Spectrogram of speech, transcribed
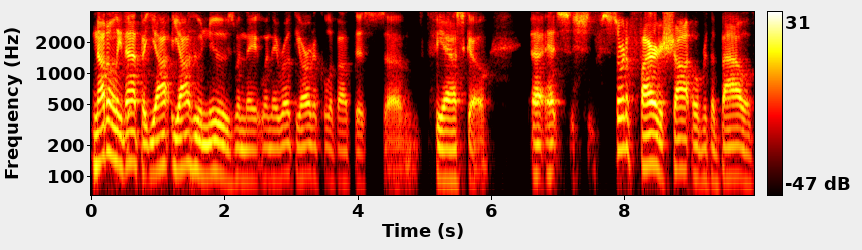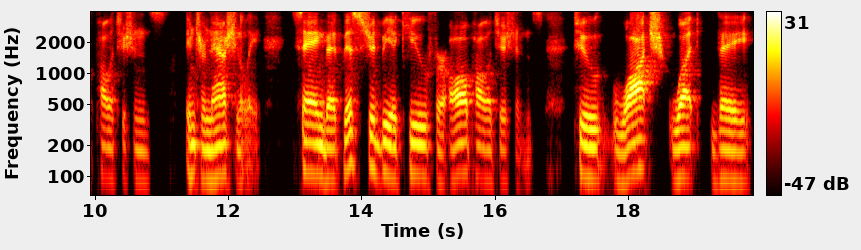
Not only that, but Yahoo News, when they when they wrote the article about this um, fiasco, uh, has sort of fired a shot over the bow of politicians internationally, saying that this should be a cue for all politicians to watch what they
